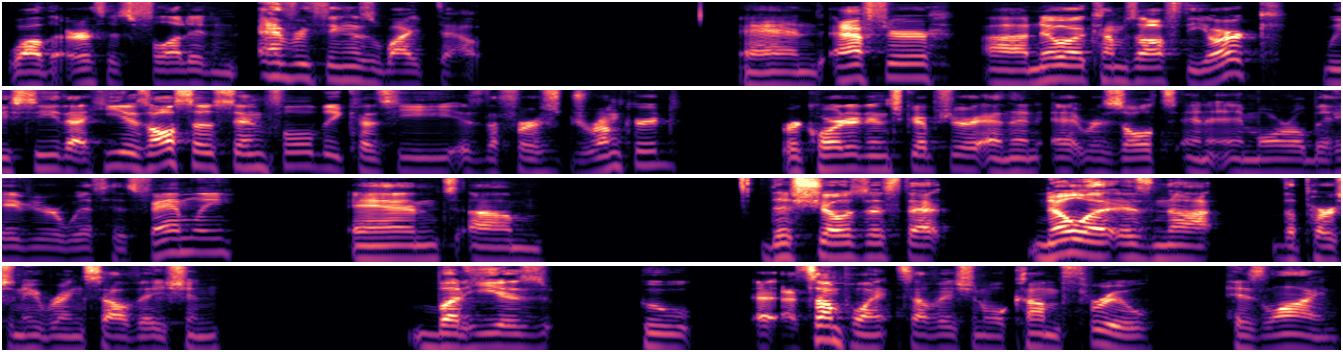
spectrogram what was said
while the earth is flooded and everything is wiped out. And after uh, Noah comes off the ark, we see that he is also sinful because he is the first drunkard recorded in scripture, and then it results in immoral behavior with his family. And um, this shows us that Noah is not the person who brings salvation, but he is who, at some point, salvation will come through his line.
